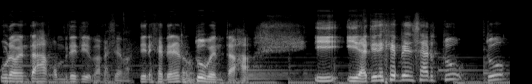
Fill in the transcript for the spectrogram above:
una ventaja competitiva, que se llama. Tienes que tener tu ventaja. Y, y, la tienes que pensar tú, tú,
